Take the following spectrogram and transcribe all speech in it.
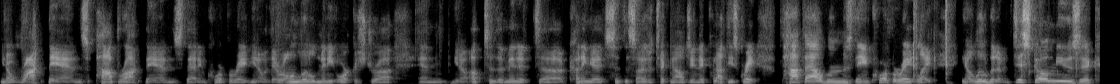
you know rock bands pop rock bands that incorporate you know their own little mini orchestra and you know up to the minute uh, cutting edge synthesizer technology. And they put out these great pop albums. They incorporate like you know a little bit of disco music.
